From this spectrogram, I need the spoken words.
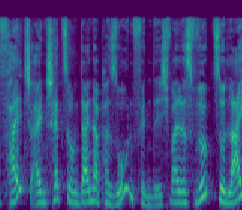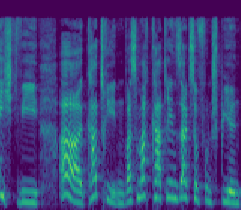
Falscheinschätzung deiner Person, finde ich, weil es wirkt so leicht wie, ah, Katrin, was macht Katrin Saxophon spielen?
